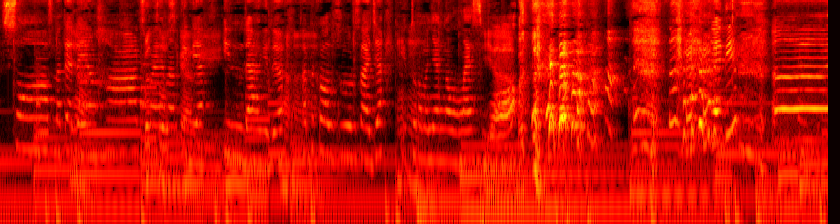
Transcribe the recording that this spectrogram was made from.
soft, nanti ada Iya. yang hard, supaya Betul nanti sekali. dia indah gitu ya. Tapi kalau lurus saja itu namanya ngeles, Bo. Jadi eh,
